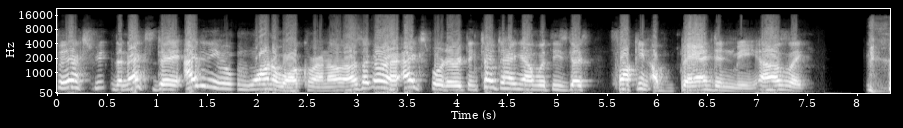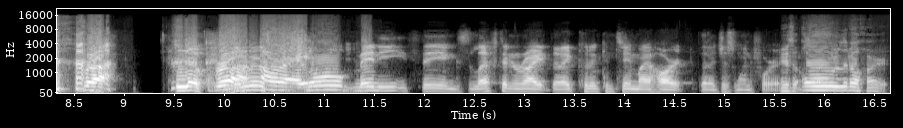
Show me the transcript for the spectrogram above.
next the next day I didn't even want to walk around. I was like, all right, I explored everything. Time to hang out with these guys. Fucking abandoned me. I was like, bruh, Look, bruh. there were All right. so many things left and right that I couldn't contain my heart that I just went for it. His old little heart.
